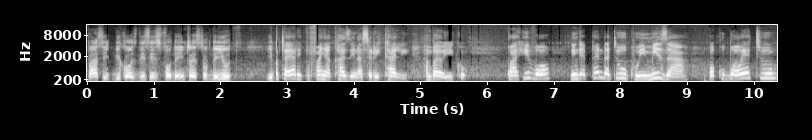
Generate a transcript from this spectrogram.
pass it because this is for the interest of the youth. It... tayari kufanya kazi na serikali ambayo iko. Kwa hivyo ningependa tu kuhimiza wakubwa wetu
